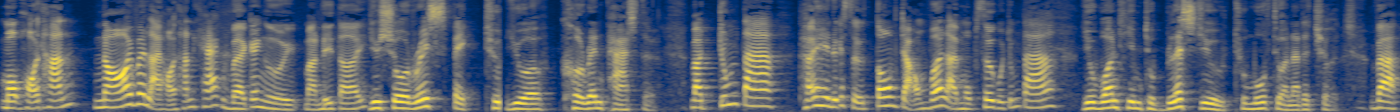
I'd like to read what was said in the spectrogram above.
một hội thánh nói với lại hội thánh khác về cái người mà đi tới. You show respect to your current pastor. Và chúng ta thể hiện được cái sự tôn trọng với lại mục sư của chúng ta. You want him to bless you to move to another church. Và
